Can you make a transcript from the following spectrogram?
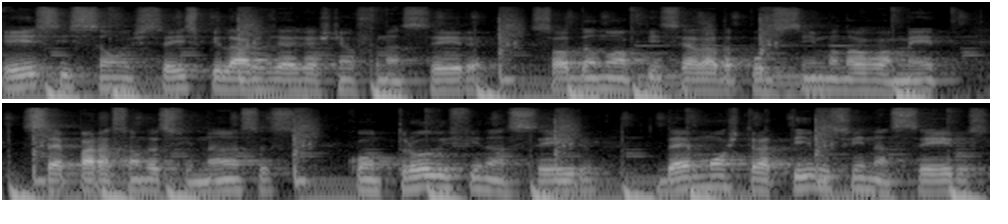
Esses são os seis pilares da gestão financeira. Só dando uma pincelada por cima novamente: separação das finanças, controle financeiro, demonstrativos financeiros,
